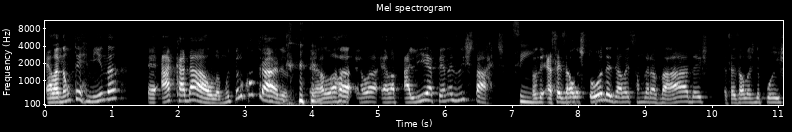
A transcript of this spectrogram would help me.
ela não termina é, a cada aula, muito pelo contrário, ela, ela, ela ali é apenas o start. Sim. Então, essas aulas todas elas são gravadas, essas aulas depois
